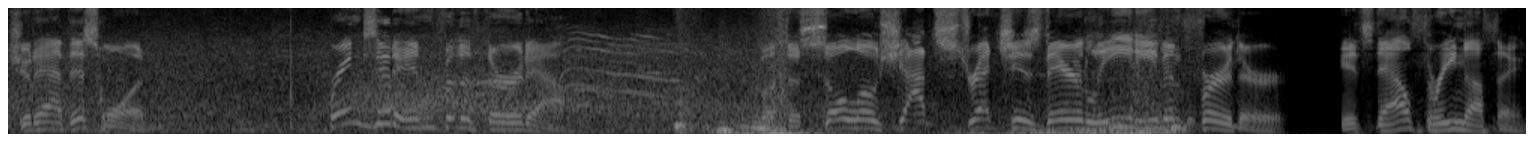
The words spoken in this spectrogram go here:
should have this one. Brings it in for the third out. But the solo shot stretches their lead even further. It's now 3 nothing.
